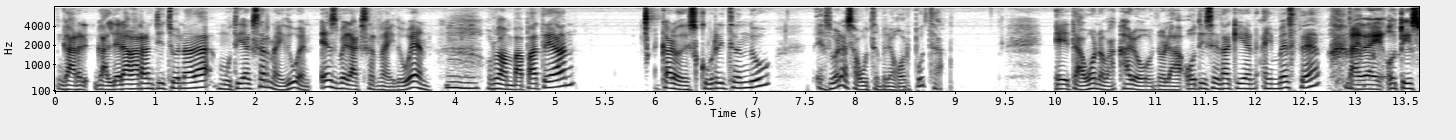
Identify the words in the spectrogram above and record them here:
gar, galdera garrantzitsuena da, mutiak zer nahi duen, ez berak zer nahi duen. Orduan, bapatean, klaro, deskubritzen du, ez duela ezagutzen bere gorputza. Eta, bueno, ba, karo, nola, otiz edakien hainbeste, Bai, bai, otiz,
